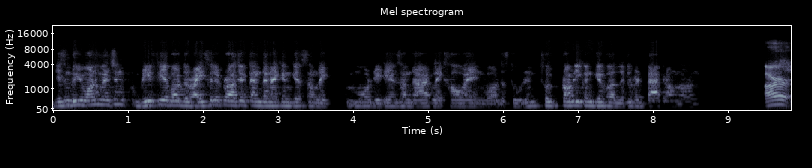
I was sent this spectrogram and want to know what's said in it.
Jason, do you want to mention briefly about the Riceville project, and then I can give some like more details on that, like how I involved the student. So probably you can give a little bit background on. Our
